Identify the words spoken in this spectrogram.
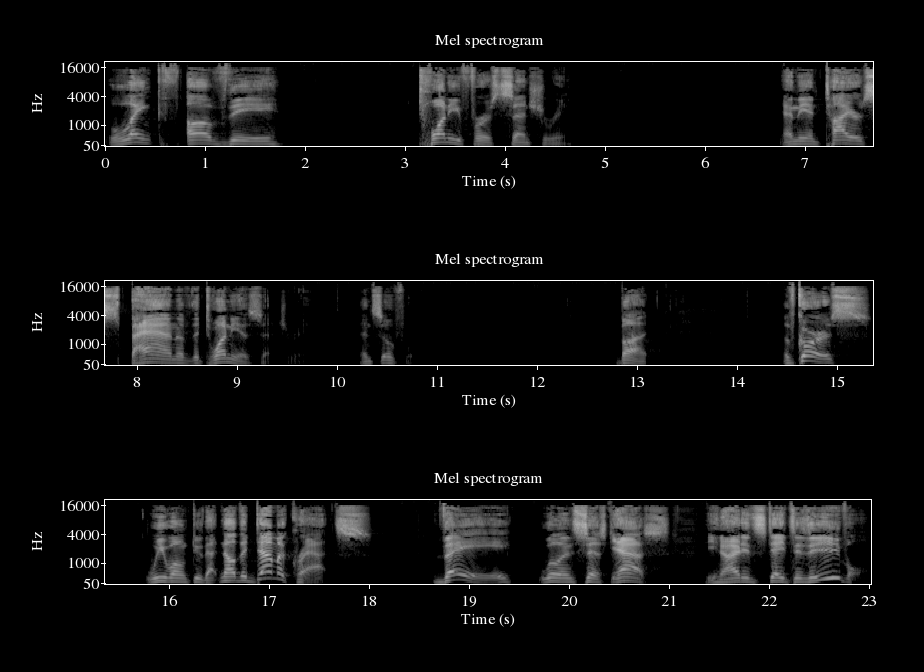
length of the 21st century and the entire span of the 20th century and so forth. But, of course, we won't do that. Now, the Democrats, they will insist yes, the United States is evil.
